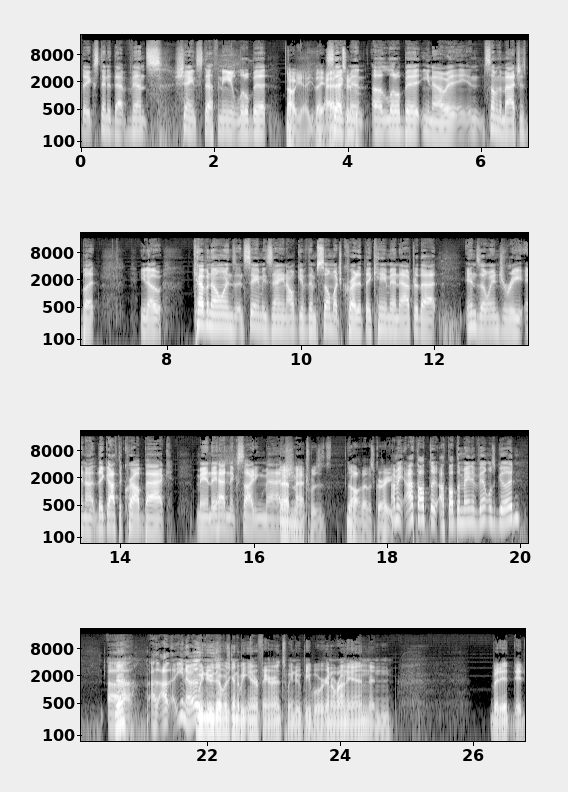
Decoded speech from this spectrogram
they extended that Vince Shane Stephanie a little bit oh, yeah. They had segment a little bit, you know, in some of the matches, but you know, Kevin Owens and Sami Zayn, I'll give them so much credit. They came in after that Enzo injury and uh, they got the crowd back. Man, they had an exciting match. That match was, oh, that was great. I mean, I thought the I thought the main event was good. Uh, Yeah. I, I, you know, we knew there was going to be interference. We knew people were going to run in, and but it did.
